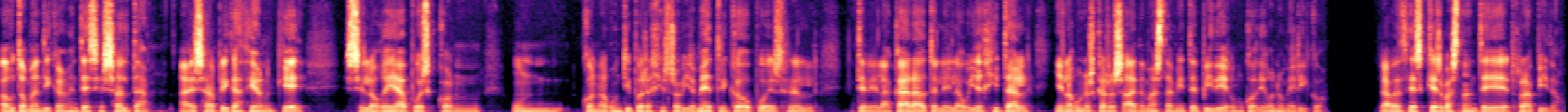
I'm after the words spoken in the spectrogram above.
automáticamente se salta a esa aplicación que se loguea pues con, un, con algún tipo de registro biométrico, pues te lee la cara o te lee la huella digital y en algunos casos además también te pide un código numérico. La verdad es que es bastante rápido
